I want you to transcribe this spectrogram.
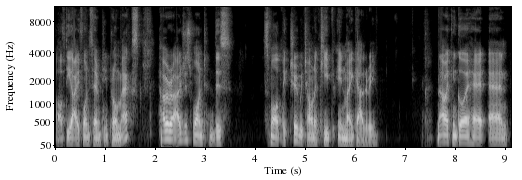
of the iPhone 17 Pro Max. However, I just want this small picture, which I want to keep in my gallery. Now I can go ahead and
